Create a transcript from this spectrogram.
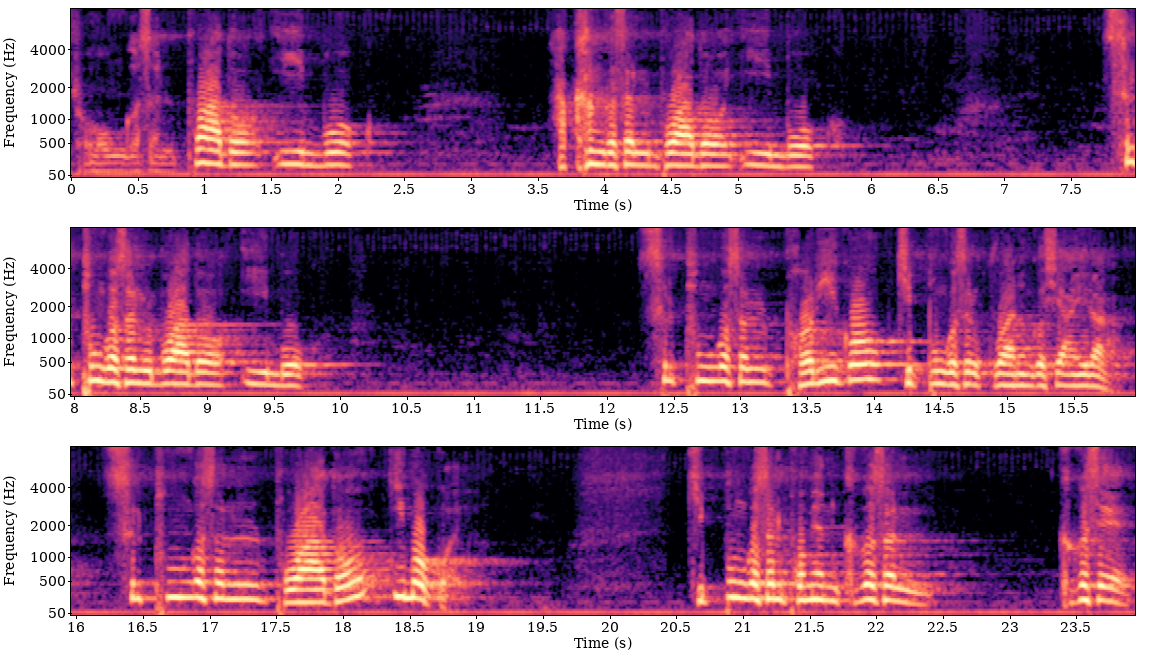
좋은 것을 보아도 이 무엇고, 악한 것을 보아도 이 무엇고, 슬픈 것을 보아도 이 무엇고, 슬픈 것을 버리고 기쁜 것을 구하는 것이 아니라 슬픈 것을 보아도 이목고요. 기쁜 것을 보면 그것을 그것에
